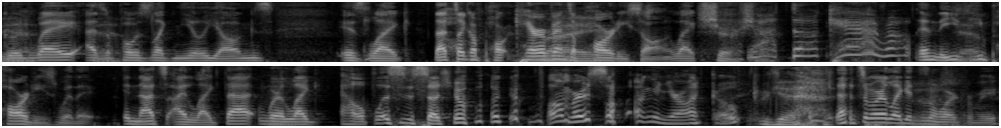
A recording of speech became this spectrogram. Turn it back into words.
good Yeah, way, as yeah. opposed to like Neil Young's is like that's like a par- caravan's a party song. Like Sure, sure. "Got the carol, and he, Yeah. he parties with it, and that's I like that. Where like helpless is such a bummer song, and you're on coke. Yeah. That's where like it doesn't work for me.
